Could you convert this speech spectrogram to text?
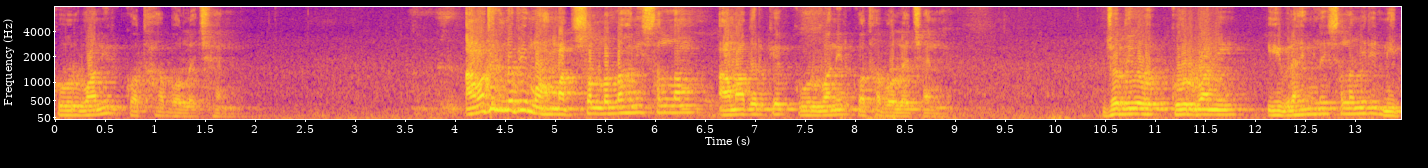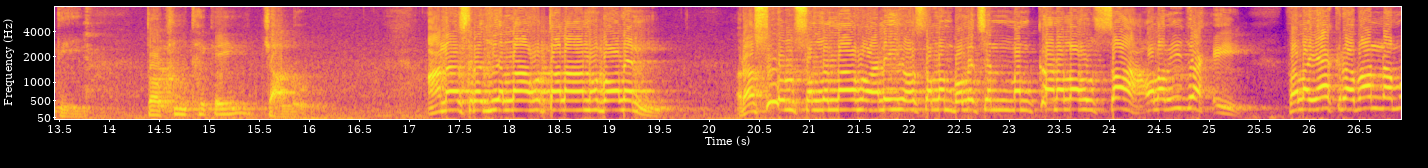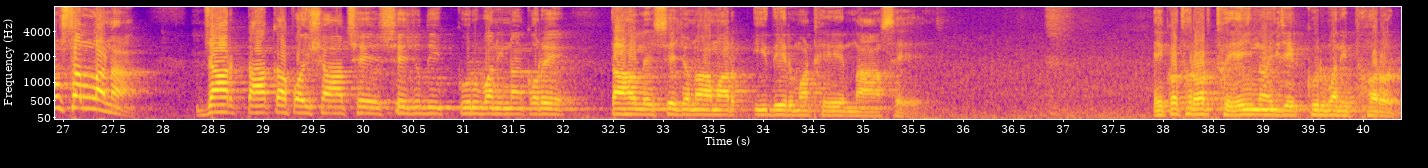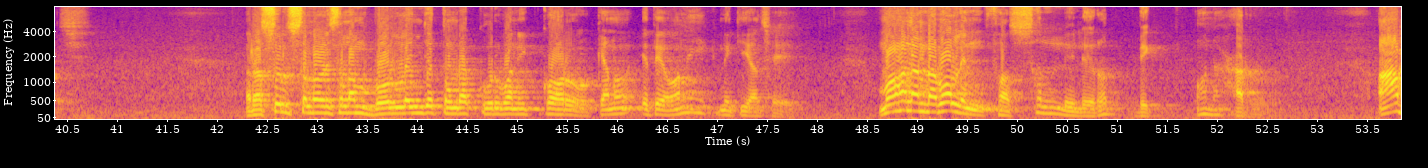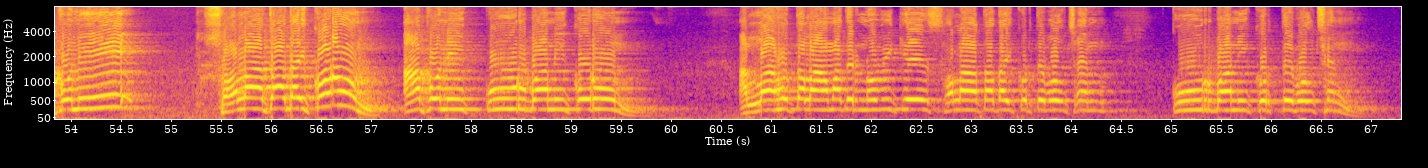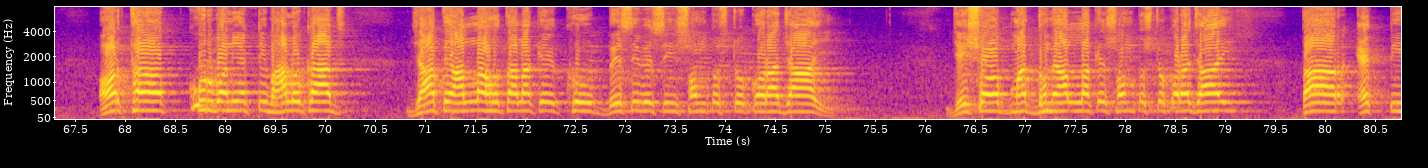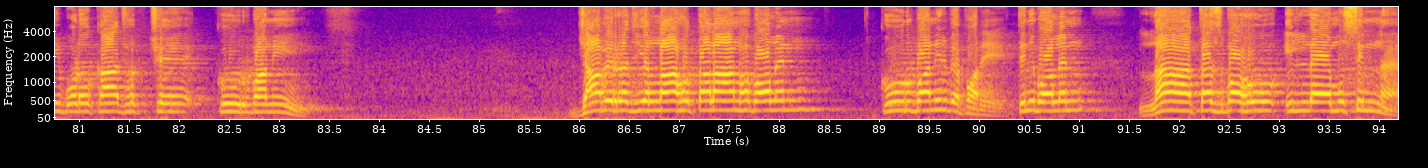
কুরবানির কথা বলেছেন। আমাদের নবী মোহাম্মদ সাল্লাহ সাল্লাম আমাদেরকে কুরবানির কথা বলেছেন। যদিও কুরবানি ইব্রাহিম আলাই সাল্লামেরই নীতি তখন থেকেই চালু। আনাস রাজি আল্লাহ তালান বলেন, রাসূল সাল্লাল্লাহু আলাইহি ওয়াসাল্লাম বলেছেন, মান কান আল্লাহু ওয়ালাম ইজাহি, ফালা ইয়াকরাবান্না মুসাল্লানা। যার টাকা পয়সা আছে, সে যদি কুরবানি না করে, তাহলে সে যেন আমার ঈদের মাঠে না আসে। এই কথার অর্থ এই নয় যে কুরবানি ফরজ। রাসূল আলাইহি সাল্লাম বললেন যে, তোমরা কুরবানি করো। কেন? এতে অনেক নেকি আছে। মহান আল্লাহ বললেন আপনি সলাত আদায় করুন, আপনি কুরবানি করুন। আল্লাহ তালা আমাদের নবীকে সলাত আদায় করতে বলছেন, কুরবানি করতে বলছেন। অর্থাৎ কুরবানি একটি ভালো কাজ যাতে আল্লাহ তালাকে খুব বেশি বেশি সন্তুষ্ট করা যায়। যেসব মাধ্যমে আল্লাহকে সন্তুষ্ট করা যায়, তার একটি বড় কাজ হচ্ছে কুরবানি। জাবের রাজি আল্লাহ তালান বলেন, কুরবানির ব্যাপারে তিনি বলেন, লা তাজবাহু ইল্লা মুসিন্না।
